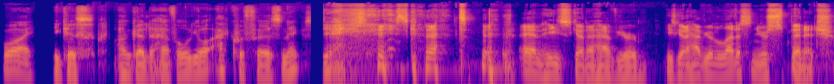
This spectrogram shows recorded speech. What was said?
Why? Because I'm going to have all your aquifers next. yeah, he's gonna, and he's gonna have your he's gonna have your lettuce and your spinach.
